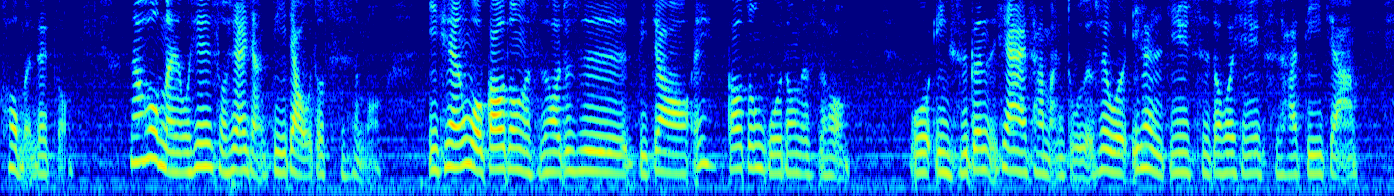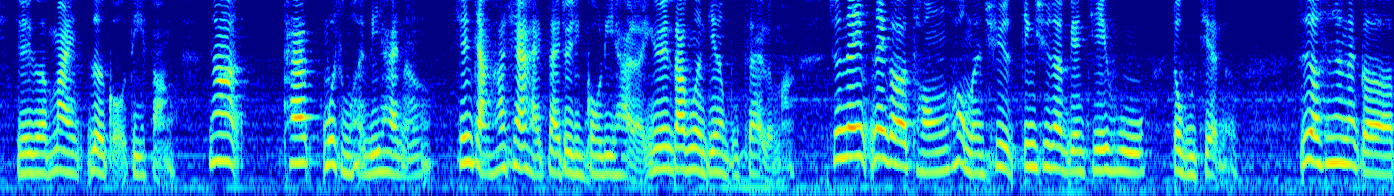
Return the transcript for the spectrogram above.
后门在走。那后门我先首先来讲第一家我都吃什么？以前我高中的时候就是比较哎高中国中的时候。我饮食跟现在差蛮多的，所以我一开始进去吃都会先去吃他第一家有一个卖热狗的地方。那他为什么很厉害呢？先讲他现在还在就已经够厉害了，因为大部分店都不在了嘛。就那那个从后门去进去那边几乎都不见了，只有剩下那个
